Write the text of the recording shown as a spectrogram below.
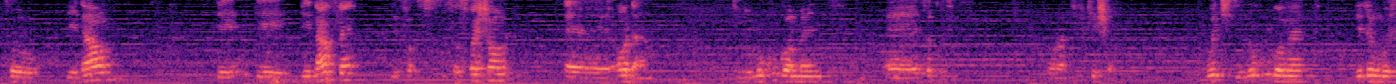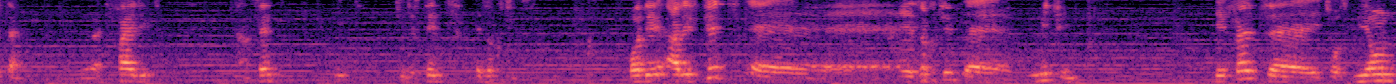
So they now they they, they now sent the sus- suspension uh, order to the local government uh, executive for ratification, which the local government didn't waste time. They ratified it and sent it to the state executive. But at the state uh, executive uh, meeting, they felt uh, it was beyond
